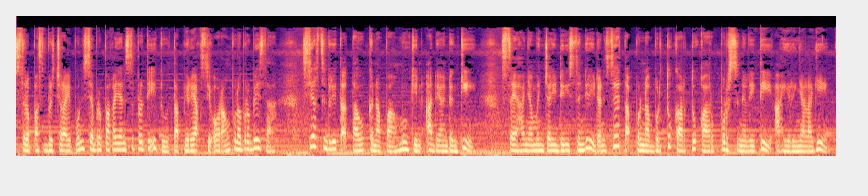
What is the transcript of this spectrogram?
Selepas bercerai pun saya berpakaian seperti itu tapi reaksi orang pula berbeza. Saya sendiri tak tahu kenapa mungkin ada yang dengki. Saya hanya menjadi diri sendiri dan saya tak pernah bertukar-tukar personality akhirnya lagi.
